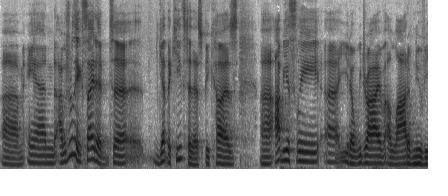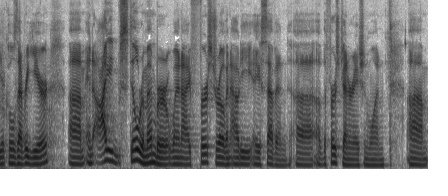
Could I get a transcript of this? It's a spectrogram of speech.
Um, and I was really excited to get the keys to this because uh, obviously, uh, you know, we drive a lot of new vehicles every year. Um, and I still remember when I first drove an Audi A7 uh, of the first generation one. Um,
